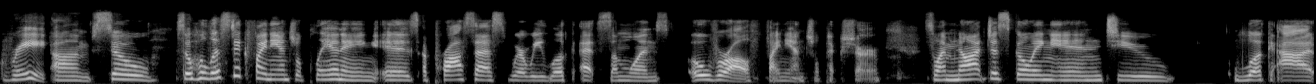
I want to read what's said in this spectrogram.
Great. Um, so, so holistic financial planning is a process where we look at someone's overall financial picture. So, I'm not just going in to look at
